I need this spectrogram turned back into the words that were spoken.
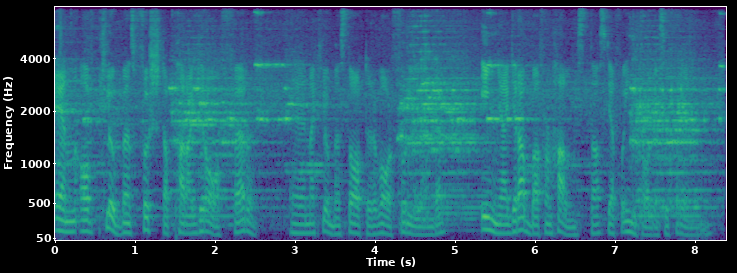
En av klubbens första paragrafer eh, när klubben startade var följande. Inga grabbar från Halmstad ska få intagas i föreningen.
